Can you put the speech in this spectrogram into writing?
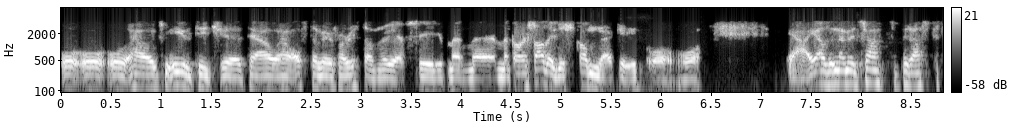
Och och och har liksom ju teach till har ofta varit favoriter i AFC men men då har stadigt inte kommit där till och och Ja, jag hade nämligen chans på rastet,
